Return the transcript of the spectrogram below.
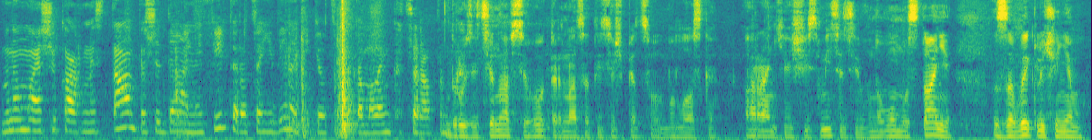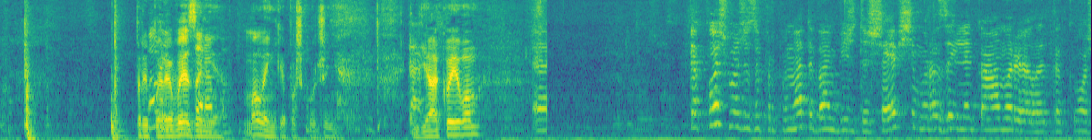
Вона має шикарний стан, теж ідеальний фільтр. Оце єдина, тільки оце така маленька царапинка. Друзі, ціна всього 13 тисяч 500, будь ласка. Гарантія 6 місяців в новому стані за виключенням при перевезенні маленьке пошкодження. Так. Дякую вам. Запропонувати вам більш дешевші морозильні камери, але також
